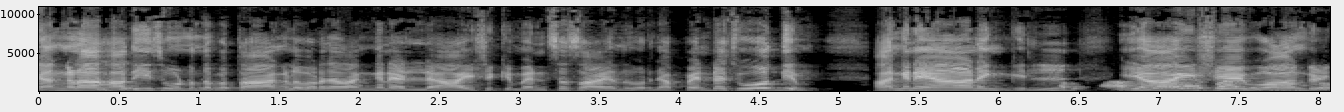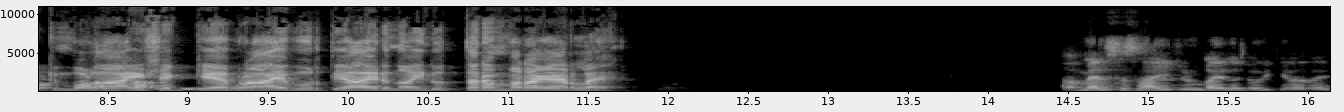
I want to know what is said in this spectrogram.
ഞങ്ങൾ ആ ഹദീസ് കൊണ്ടുവന്നപ്പോ താങ്കൾ പറഞ്ഞത് അങ്ങനെയല്ല. ആയിഷയ്ക്ക് മെൻസസ് ആയെന്ന് പറഞ്ഞു. അപ്പൊ എന്റെ ചോദ്യം അങ്ങനെയാണെങ്കിൽ ഈ ആയിഷയെ വിവാഹം കഴിക്കുമ്പോൾ ആയിഷയ്ക്ക് പ്രായപൂർത്തിയായിരുന്നു. അതിന്റെ ഉത്തരം പറ കേരളെ. മെൻസസ് ആയിട്ടുണ്ടായിരുന്നു ചോദിക്കുന്നത്?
